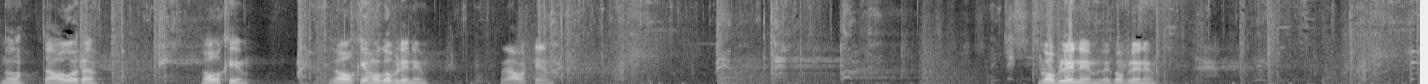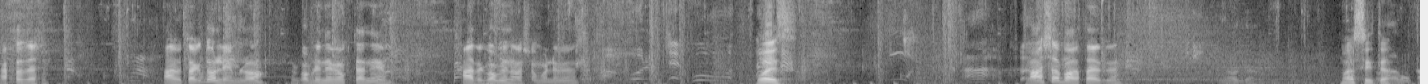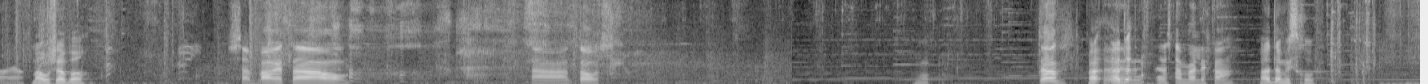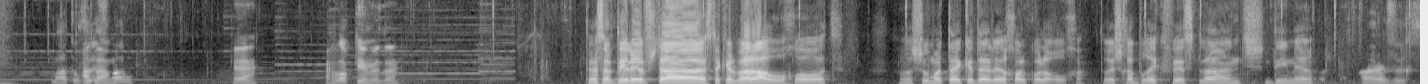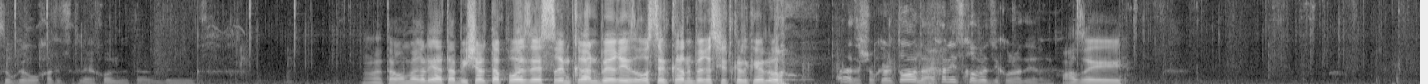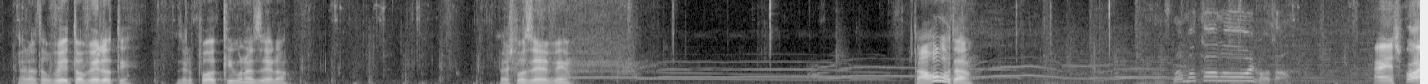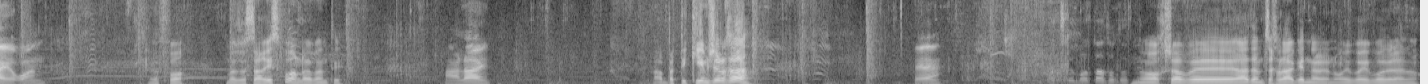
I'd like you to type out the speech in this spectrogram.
נו, תהרוג אותם. לא אורקים. זה אורקים או גובלינים? זה אורקים. גובלינים, זה גובלינים. איך אתה יודע ש... אה, הם יותר גדולים, לא? הגובלינים יהיו קטנים. אה, זה גובלין רשום עליהם. וואי, איזה- מה שברת את זה? לא יודע. מה עשית? מה הוא שבר? שבר את האור. את הטורס. טוב, אה, אה, עד- נעשה שם הליכה. אדם יסחוב. מה אתה רוצה. לספור? כן. איך זורקים את זה? תראה, שמתי לב שאתה מסתכל על הארוחות, רשום מתי כדאי לאכול כל ארוחה. תראה, יש לך ברקפסט, לאנץ', דינר. איזה סוג ארוחה אתה צריך לאכול. אתה- אומר לי, אתה בישלת פה איזה 20 קרנבריז, רוסטד קרנבריז שהתקלקלו. וואלה, זה שוקל טונה, איך אני אסחוב את זה כל הדרך? מה זה... יאללה, תוביל, תוביל אותי. זה לפה, הכיוון הזה, לא? יש פה זאבים. תהרוג אותם. אז למה אתה לא הורג אותה? אה, יש פה איירון. איפה? מה זה עשה ריספון? לא הבנתי. עליי. אה, בתיקים שלך? כן. נו, עכשיו אה, אדם צריך להגן עלינו, אוי ואבוי לנו.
